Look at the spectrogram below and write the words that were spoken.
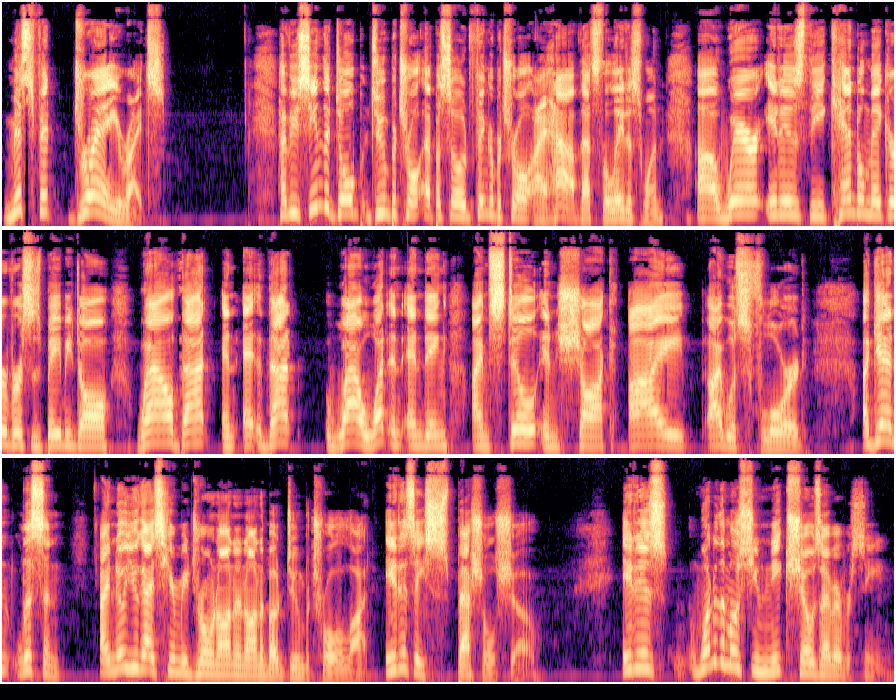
Misfit Dre writes, have you seen the Doom Patrol episode Finger Patrol? I have. That's the latest one, uh, where it is the Candlemaker versus Baby Doll. Wow, that and that. Wow, what an ending! I'm still in shock. I I was floored. Again, listen. I know you guys hear me drone on and on about Doom Patrol a lot. It is a special show. It is one of the most unique shows I've ever seen.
